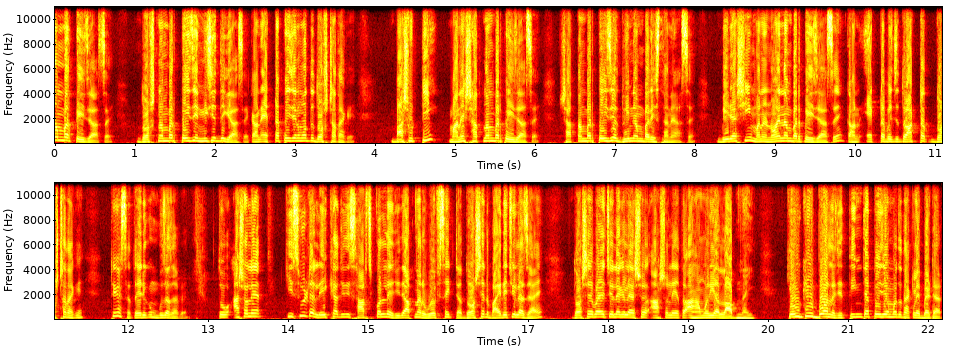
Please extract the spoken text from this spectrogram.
নাম্বার পেজে আছে। দশ নাম্বার পেজের নিচের দিকে আছে, কারণ একটা পেজের মধ্যে দশটা থাকে। বাষট্টি মানে সাত নাম্বার পেজে আছে। সাত নাম্বার পেজের দুই নাম্বার স্থানে আছে। বিরাশি মানে নয় নাম্বার পেজে আছে, কারণ একটা পেজে তো আটটা, দশটা থাকে। ঠিক আছে? তো এরকম বোঝা যাবে। তো আসলে কিছুটা লেখা যদি সার্চ করলে, যদি আপনার ওয়েবসাইটটা দশের বাইরে চলে যায়, দশের বাইরে চলে গেলে আসলে এত আহামরিয়া লাভ নাই। কেউ কেউ বলে যে তিনটা পেজের মধ্যে থাকলে বেটার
